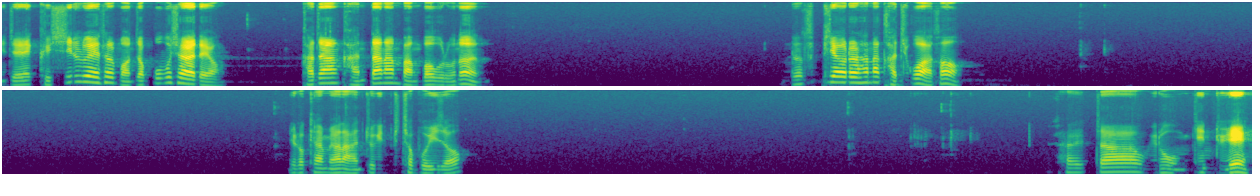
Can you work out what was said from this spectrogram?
이제 그 실루엣을 먼저 뽑으셔야 돼요. 가장 간단한 방법으로는 스피어를 하나 가지고 와서 이렇게 하면 안쪽이 비쳐 보이죠? 살짝 위로 옮긴 뒤에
